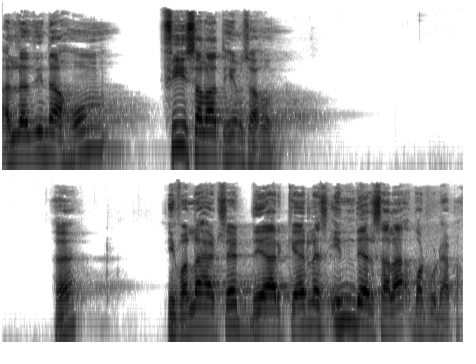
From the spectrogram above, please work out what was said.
الَّذِينَ هُمْ فِي صَلَاتِهِمْ سَهُونَ huh? If Allah had said they are careless in their salah, what would happen?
